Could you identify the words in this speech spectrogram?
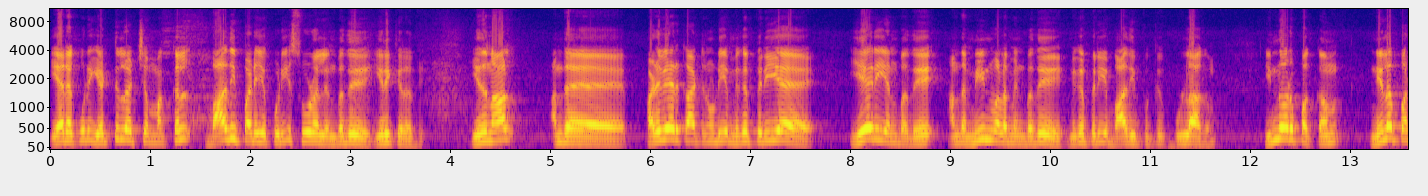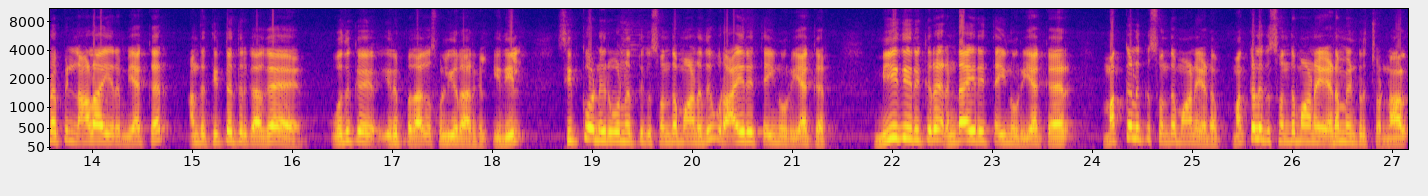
ஏறக்குறைய எட்டு லட்சம் மக்கள் பாதிப்படையக்கூடிய சூழல் என்பது இருக்கிறது. இதனால் அந்த பழவேற்காட்டினுடைய மிகப்பெரிய ஏரி என்பது அந்த மீன் வளம் என்பது மிகப்பெரிய பாதிப்புக்கு உள்ளாகும். இன்னொரு பக்கம் நிலப்பரப்பில் நாலாயிரம் ஏக்கர் அந்த திட்டத்திற்காக ஒதுக்க இருப்பதாக சொல்கிறார்கள். இதில் சிட்கோ நிறுவனத்துக்கு சொந்தமானது ஒரு ஆயிரத்தி ஐநூறு ஏக்கர். மீதி இருக்கிற ரெண்டாயிரத்தி ஐநூறு ஏக்கர் மக்களுக்கு சொந்தமான இடம். மக்களுக்கு சொந்தமான இடம் என்று சொன்னால்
